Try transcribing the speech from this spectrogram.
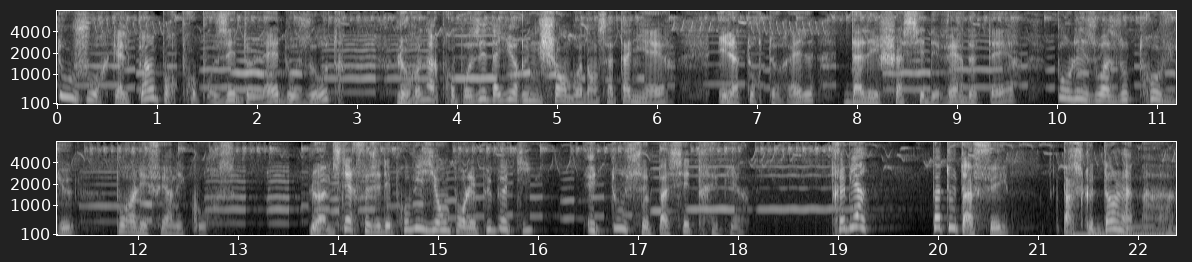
toujours quelqu'un pour proposer de l'aide aux autres. Le renard proposait d'ailleurs une chambre dans sa tanière et la tourterelle d'aller chasser des vers de terre pour les oiseaux trop vieux pour aller faire les courses. Le hamster faisait des provisions pour les plus petits. Et tout se passait très bien. Très bien Pas tout à fait, parce que dans la mare,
